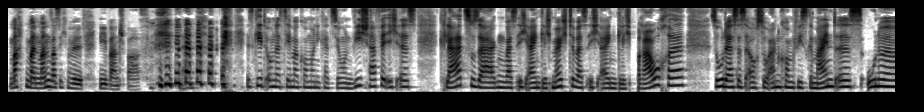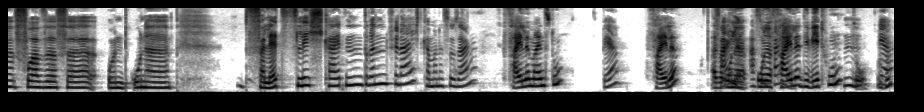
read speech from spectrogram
Macht mein Mann, was ich will. Nee, war ein Spaß. Nein. Es geht um das Thema Kommunikation. Wie schaffe ich es, klar zu sagen, was ich eigentlich möchte, was ich eigentlich brauche, so dass es auch so ankommt, wie es gemeint ist, ohne Vorwürfe und ohne Verletzlichkeiten drin vielleicht? Kann man das so sagen? Pfeile meinst du? Wer? Pfeile? Also Pfeile. ohne, so, ohne Pfeile. Pfeile. die wehtun? Hm. So. Mhm. Ja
